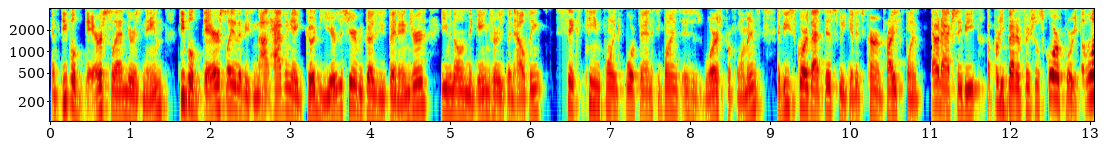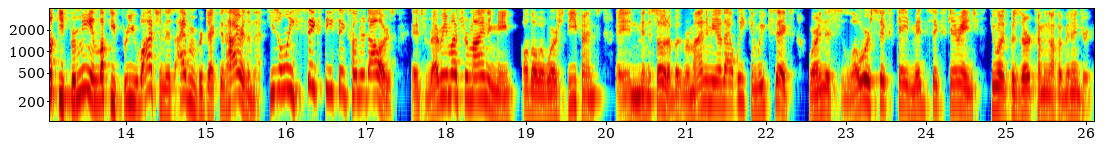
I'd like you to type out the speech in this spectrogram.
And people dare slander his name. People dare say that he's not having a good year this year because he's been injured, even though in the games where he's been healthy, 16.4 fantasy points is his worst performance. If he scored that this week at his current price point, that would actually be a pretty beneficial score for you. But lucky for me and lucky for you watching this, I haven't projected higher than that. He's only $6,600. It's very much reminding me, although a worse defense in Minnesota, but reminding me of that week in week six, where in this lower 6K, mid 6K range, he went berserk coming off of an injury.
